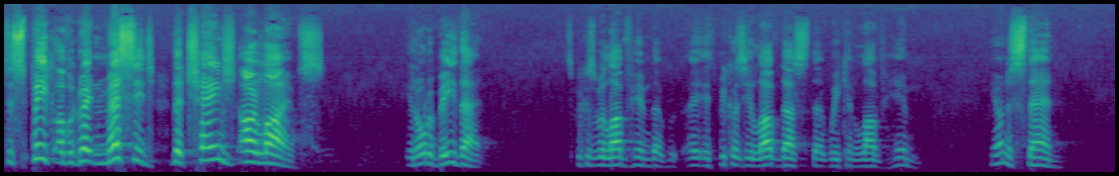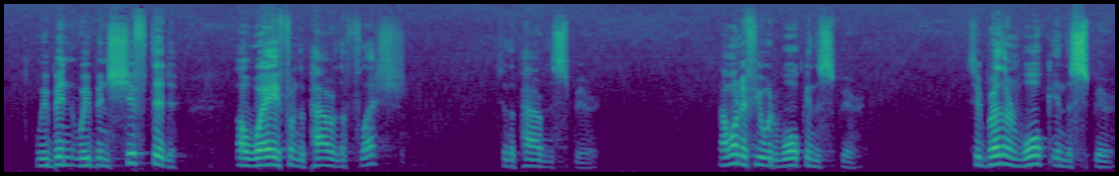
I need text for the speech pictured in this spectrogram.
to speak of a great message that changed our lives. It ought to be that. It's because we love Him, that it's because He loved us that we can love Him. You understand? We've been, we've been shifted away from the power of the flesh to the power of the Spirit. I wonder if you would walk in the Spirit. See, brethren, walk in the Spirit.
